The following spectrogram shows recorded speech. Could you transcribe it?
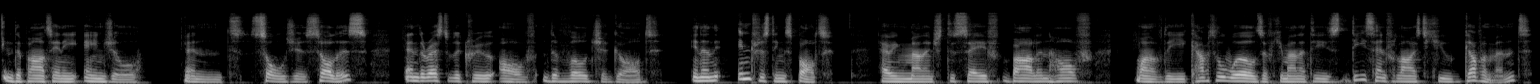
the Partheni Angel and Soldier Solace, and the rest of the crew of the Vulture God in an interesting spot, having managed to save Berlenhof, one of the capital worlds of humanity's decentralized Hugh government,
